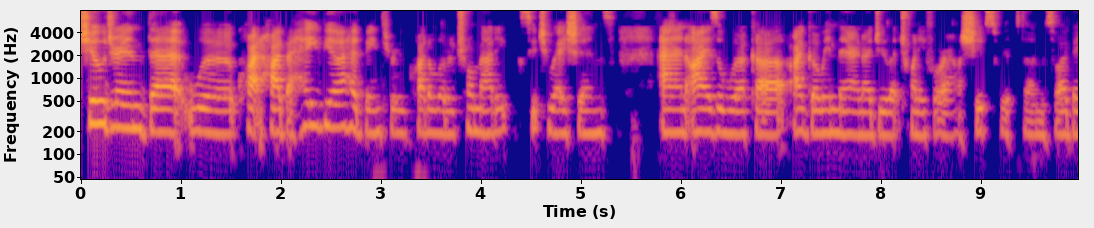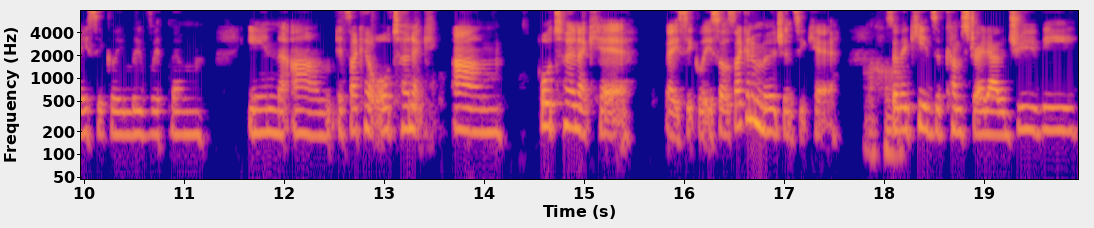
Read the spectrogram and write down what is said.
children that were quite high behavior had been through quite a lot of traumatic situations. And I as a worker I go in there and I do like 24 hour shifts with them. So I basically live with them in um, it's like an alternate um, alternate care basically. So it's like an emergency care. Uh-huh. so the kids have come straight out of juvie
